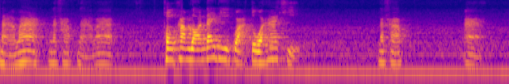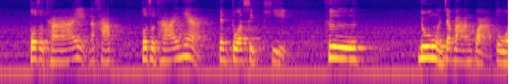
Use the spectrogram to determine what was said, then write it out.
หนามากนะครับ หนามาก ทนความร้อนได้ดีกว่าตัว 5 ขีดนะครับอ่าตัวสุดท้ายนะครับ ตัวสุดท้ายเนี่ยเป็นตัว 10 ขีด คือดูเหมือนจะบางกว่าตัว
